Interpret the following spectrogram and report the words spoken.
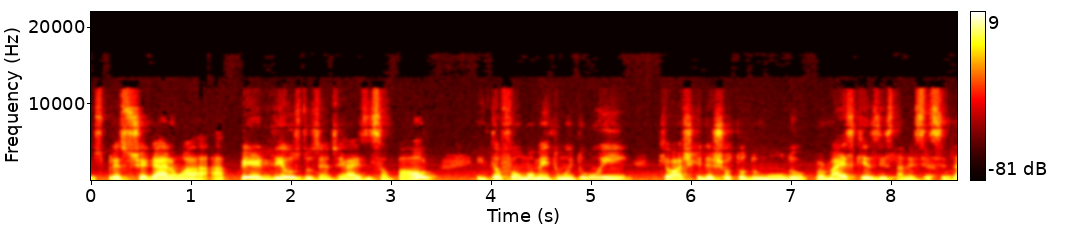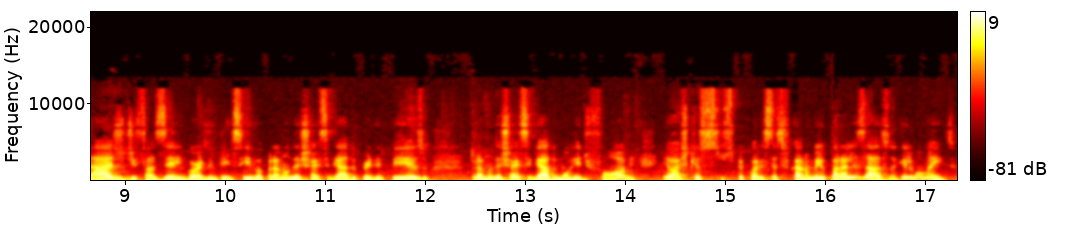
Os preços chegaram a, a perder os 200 reais em São Paulo. Então foi um momento muito ruim que eu acho que deixou todo mundo, por mais que exista a necessidade de fazer a engorda intensiva para não deixar esse gado perder peso, para não deixar esse gado morrer de fome, eu acho que os, pecuaristas ficaram meio paralisados naquele momento.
